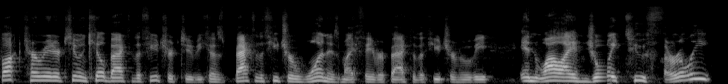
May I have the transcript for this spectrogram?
fuck Terminator 2 and kill Back to the Future 2 because Back to the Future 1 is my favorite Back to the Future movie. And while I enjoy 2 thoroughly,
